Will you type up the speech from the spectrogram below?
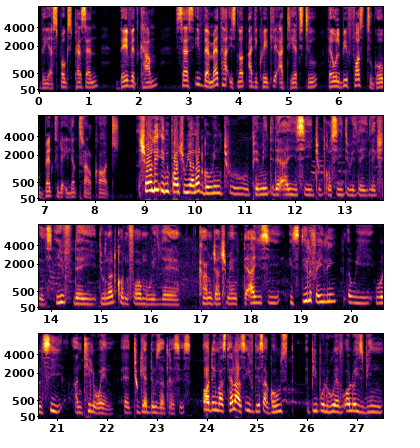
Their spokesperson, David Kham, says if the matter is not adequately adhered to, they will be forced to go back to the electoral court. Surely in Potch, we are not going to permit the IEC to proceed with the elections if they do not conform with the Kham judgment. The IEC is still failing. We will see until when uh, to get those addresses. Or they must tell us if these are ghost people who have always been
